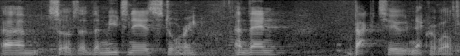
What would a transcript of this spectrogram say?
um, sort of the, the mutineers story, and then back to Necro World.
